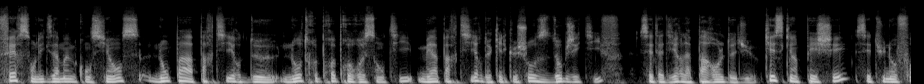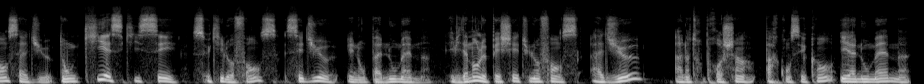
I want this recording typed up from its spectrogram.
faire son examen de conscience, non pas à partir de notre propre ressenti, mais à partir de quelque chose d'objectif, c'est-à-dire la parole de Dieu. Qu'est-ce qu'un péché? C'est une offense à Dieu. Donc qui est-ce qui sait ce qui l'offense? C'est Dieu et non pas nous-mêmes. Évidemment, le péché est une offense à Dieu, à notre prochain par conséquent, et à nous-mêmes,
